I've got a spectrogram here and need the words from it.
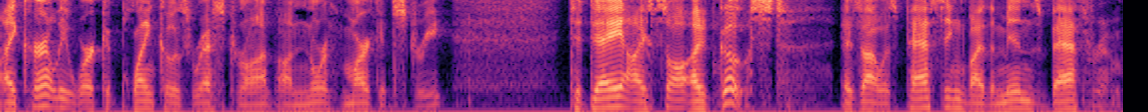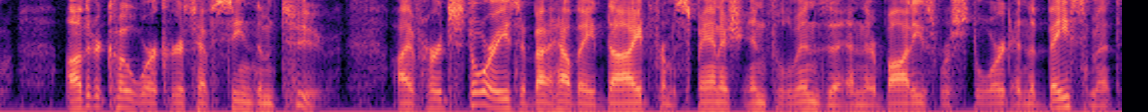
I currently work at Planko's restaurant on North Market Street. Today I saw a ghost as I was passing by the men's bathroom. Other coworkers have seen them too. I've heard stories about how they died from Spanish influenza and their bodies were stored in the basement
